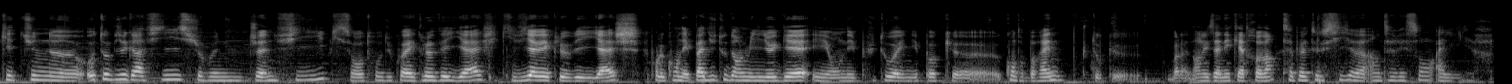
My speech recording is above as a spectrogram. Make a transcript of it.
qui est une autobiographie sur une jeune fille qui se retrouve du coup avec le VIH et qui vit avec le VIH. Pour le coup, on n'est pas du tout dans le milieu gay et on est plutôt à une époque contemporaine plutôt que voilà, dans les années 80. Ça peut être aussi intéressant à lire.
